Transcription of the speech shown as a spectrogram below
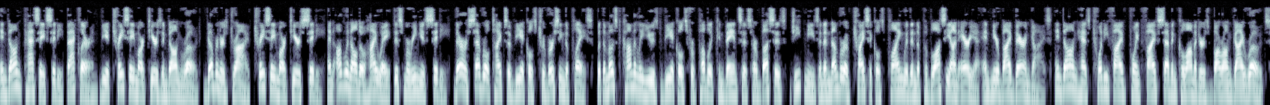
Indang Pasay City Baclaran via Trece Martires Indang Road, Governor's Drive, Trece Martires City, and Aguinaldo Highway Dasmariñas City. There are several types of vehicles traversing the place, but the most commonly used vehicles for public conveyances are buses, jeepneys and a number of tricycles plying within the Poblacion area and nearby barangays. Indang has 25.57 kilometers barangay roads,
